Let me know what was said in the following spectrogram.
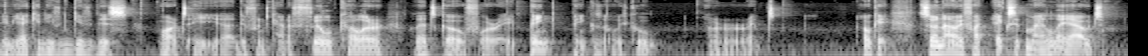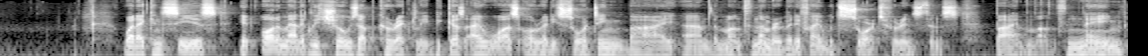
maybe I can even give this part a uh, different kind of fill color. Let's go for a pink. Pink is always cool. All right. Okay, so now if I exit my layout, what I can see is it automatically shows up correctly because I was already sorting by um, the month number. But if I would sort, for instance, by month name,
